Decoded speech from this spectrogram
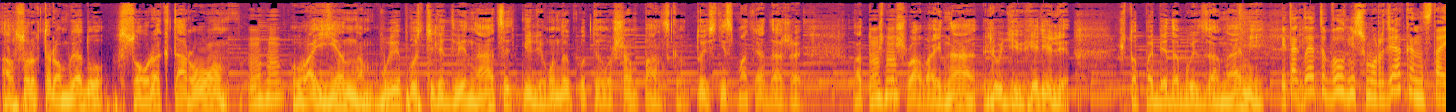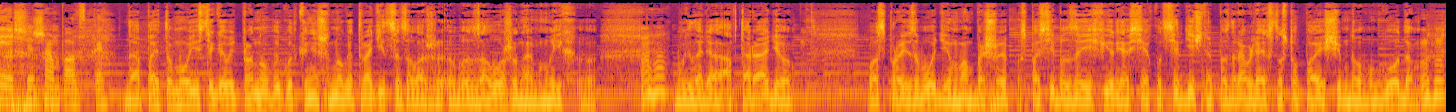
а в 42 году, в 42-м военном выпустили 12 миллионов бутылок шампанского. То есть, несмотря даже на то, что шла война, люди верили, что победа будет за нами. И тогда это был не шмурдяк, а настоящее шампанское. Да, поэтому, если говорить про Новый год, конечно, много традиций заложено. Мы их э, благодаря авторадио воспроизводим. Вам большое спасибо за эфир. Я всех вот сердечно поздравляю с наступающим Новым годом.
